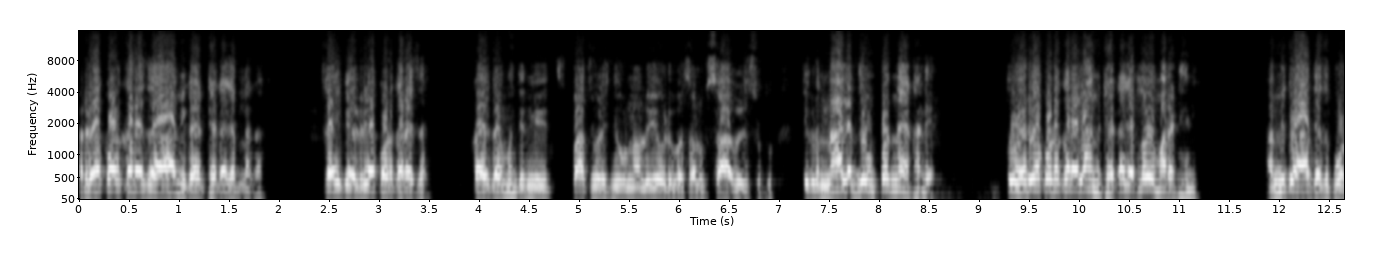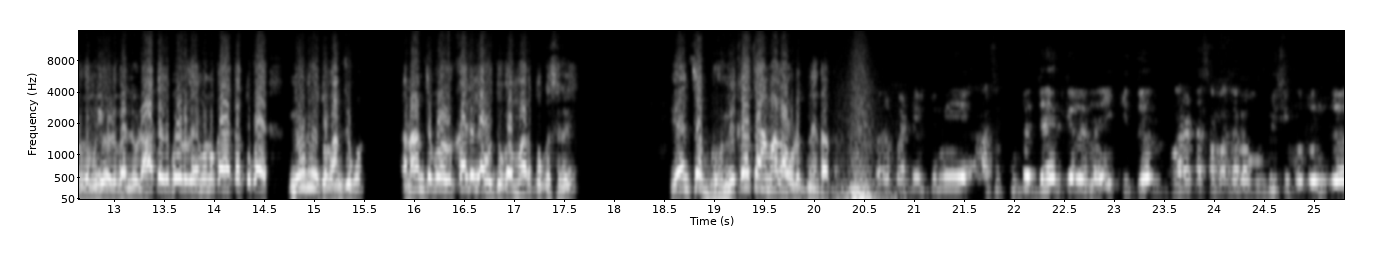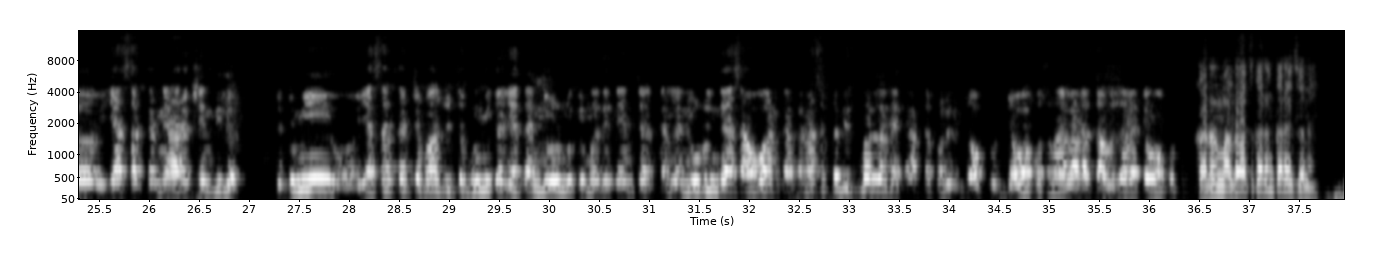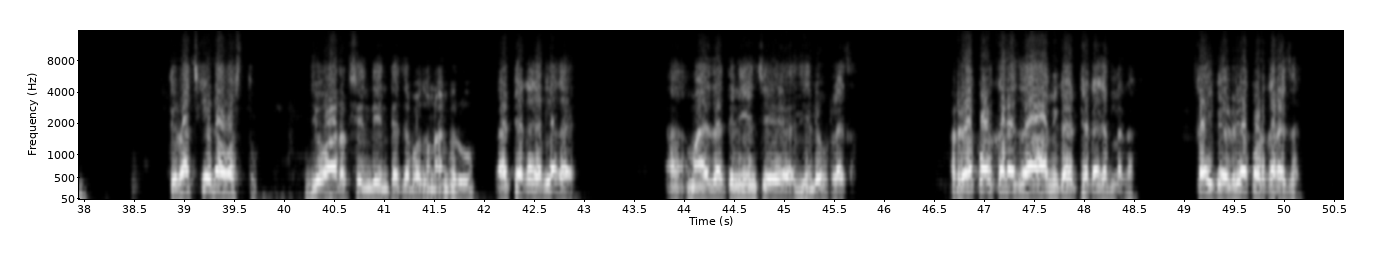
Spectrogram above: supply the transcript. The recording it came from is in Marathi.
रेकॉर्ड करायचा आम्ही काय ठेका घेतला का? काही काही रेकॉर्ड करायचा. काय काय म्हणते मी पाच वेळेस निवडून आलो एवढे बस आलो सहा वेळेस होतो. तिकडे नाल्यात जाऊन पण नाही एखाद्या. तो रेकॉर्ड करायला आम्ही ठेका घेतला होय मराठीने आम्ही तो आत्याचं पोरग मग एवढे निवड आत्याचं पोरग आहे म्हणून काय आता तू काय निवडून येतो का आमच्या कोण आणि आमच्या पोरग काढी लावतो का मारतो का सगळे? यांच्या भूमिकाच आम्हाला आवडत नाहीत आता. बरं पाटील तुम्ही असं कुठंच जाहीर केलं नाही की जर मराठा समाजाला ओबीसी मधून जर या सरकारने आरक्षण दिलं तर तुम्ही या सरकारच्या बाजूच्या भूमिका घेता निवडणुकीमध्ये त्यांच्या त्यांना निवडून द्या असं आव्हान करताना असं कधीच म्हणलं नाही. आतापर्यंत जेव्हापासून हा लढा चालू झाला तेव्हापासून. कारण मला राजकारण करायचं नाही. ते राजकीय डाव असतो. जेव्हा आरक्षण देईन त्याच्या बाजूने आम्ही रो काय ठेका घेतला काय? माझ्या जातीने यांचे झेंडे उठलाय का? रेकॉर्ड करायचा आम्ही काय ठेका घेतला का? काही काही रेकॉर्ड करायचा.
